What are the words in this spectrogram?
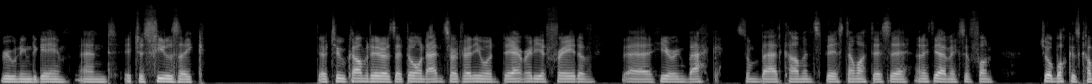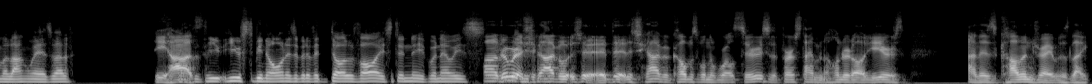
ruining the game, and it just feels like they're two commentators that don't answer to anyone. They aren't really afraid of uh, hearing back some bad comments based on what they say, and I think that makes it fun. Joe Buck has come a long way as well. He has. He, he used to be known as a bit of a dull voice, didn't he? But now he's. Well, I remember the Chicago, the, the Chicago Cubs won the World Series for the first time in hundred odd years, and his commentary was like,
